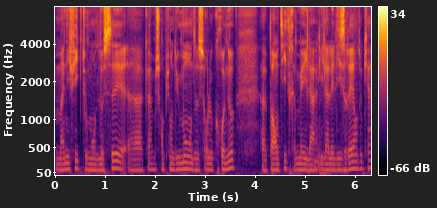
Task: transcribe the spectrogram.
magnifique, tout le monde le sait, euh, quand même champion du monde sur le chrono, pas en titre, mais il a, il a les liserés en tout cas.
